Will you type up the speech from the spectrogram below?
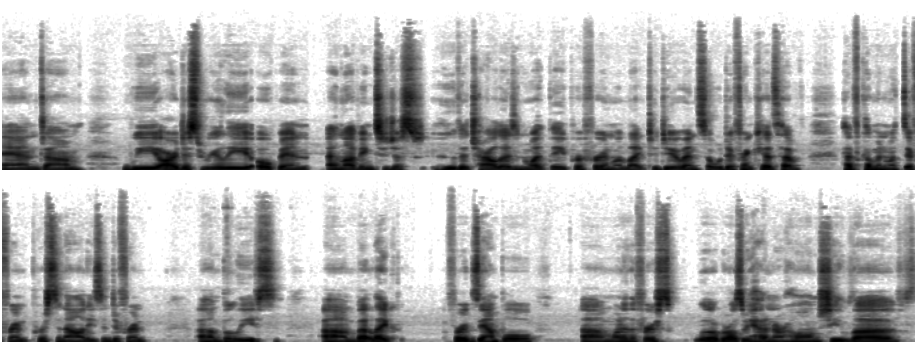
and um, we are just really open and loving to just who the child is and what they prefer and would like to do. And so different kids have have come in with different personalities and different um, beliefs. Um, but like, for example, um, one of the first little girls we had in our home, she loves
